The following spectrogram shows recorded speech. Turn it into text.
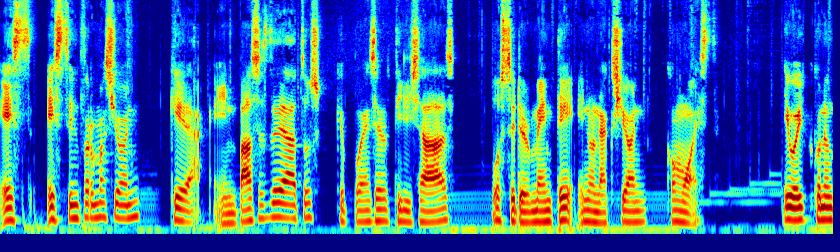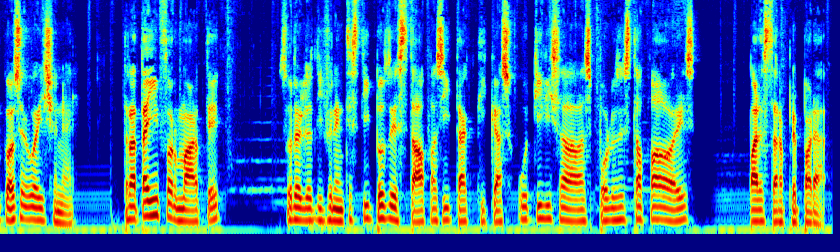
es, esta información queda en bases de datos que pueden ser utilizadas posteriormente en una acción como esta. Y voy con un consejo adicional. Trata de informarte sobre los diferentes tipos de estafas y tácticas utilizadas por los estafadores para estar preparado.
